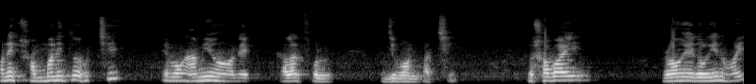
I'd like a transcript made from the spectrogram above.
অনেক সম্মানিত হচ্ছি এবং আমিও অনেক কালারফুল জীবন পাচ্ছি। তো সবাই রঙে রঙিন হই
